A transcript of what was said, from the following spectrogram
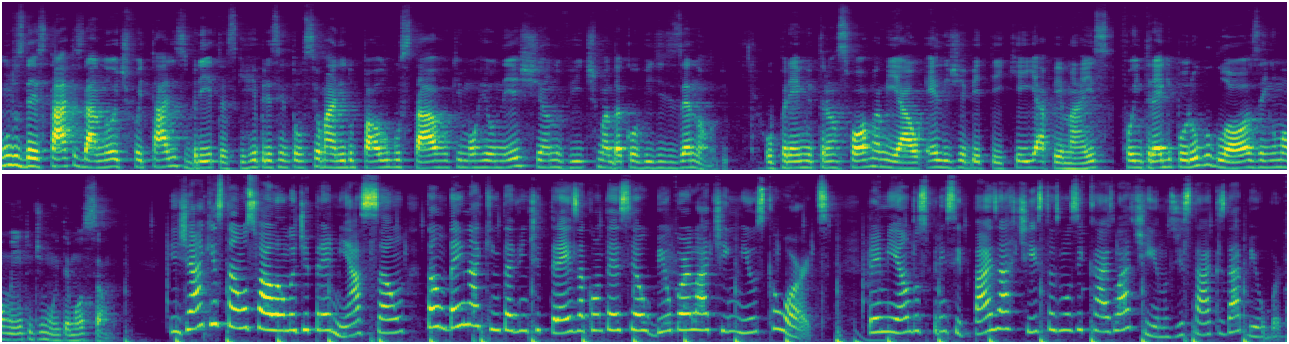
Um dos destaques da noite foi Thales Bretas, que representou seu marido Paulo Gustavo, que morreu neste ano vítima da Covid-19. O prêmio Transforma Miau LGBTQIAP+, foi entregue por Hugo Gloss em um momento de muita emoção. E já que estamos falando de premiação, também na quinta 23 aconteceu o Billboard Latin Music Awards, premiando os principais artistas musicais latinos, destaques da Billboard.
